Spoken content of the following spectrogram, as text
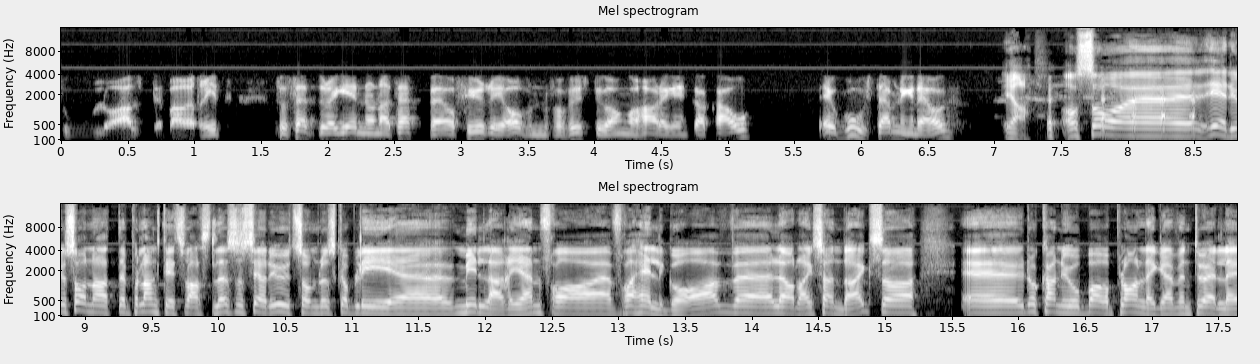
sol og alt er bare dritt. Så setter du deg inn under teppet og fyrer i ovnen for første gang og har deg en kakao. Det er jo god stemning, det òg. Ja, og så eh, er det jo sånn at på langtidsvarselet så ser det ut som det skal bli eh, mildere igjen fra, fra helga av, eh, lørdag-søndag. Så eh, da kan du jo bare planlegge eventuelle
